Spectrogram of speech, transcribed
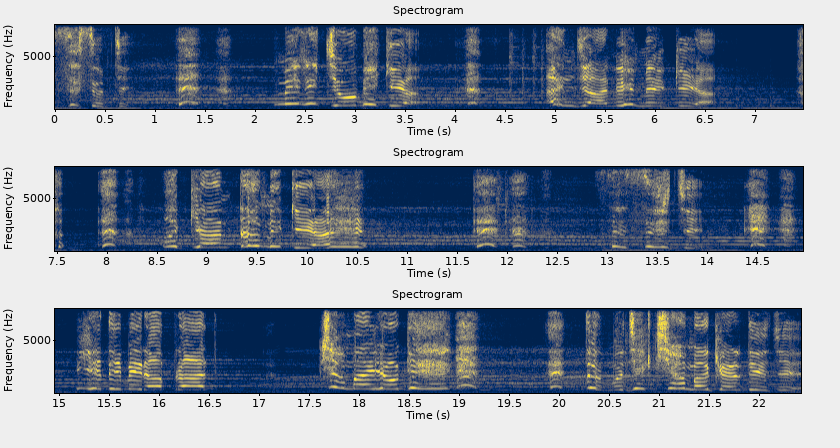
ससुर जी, मैंने जो भी किया, अनजाने में किया, अज्ञानता में किया है। ससुर जी, यदि मेरा अपराध क्षमा योग्य है तो मुझे क्षमा कर दीजिए।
